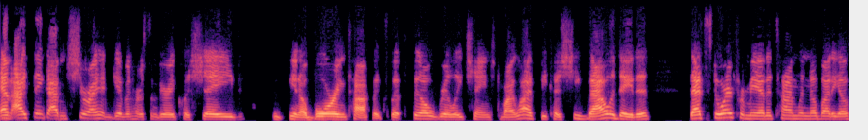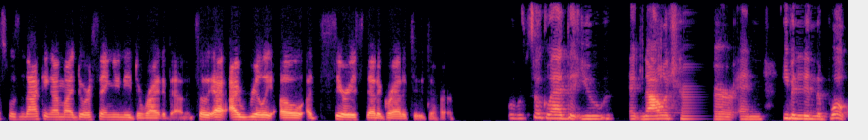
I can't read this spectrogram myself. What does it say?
And I think I'm sure I had given her some very cliched, you know, boring topics, but Phil really changed my life because she validated that story for me at a time when nobody else was knocking on my door saying you need to write about it. So I, I really owe a serious debt of gratitude to her. Well, I'm so glad that you acknowledge her. And even in the book,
